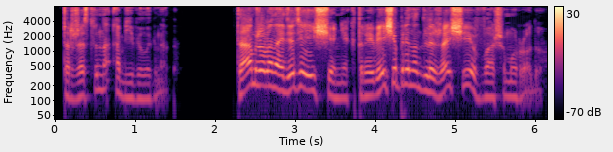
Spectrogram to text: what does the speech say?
— торжественно объявил Игнат. Там же вы найдете еще некоторые вещи, принадлежащие вашему роду.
